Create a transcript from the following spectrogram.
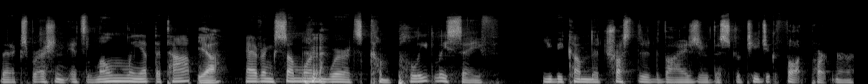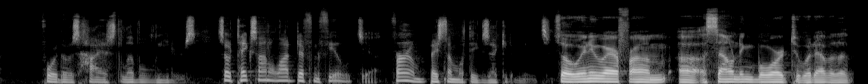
that expression, it's lonely at the top. Yeah. Having someone where it's completely safe, you become the trusted advisor, the strategic thought partner for those highest level leaders. So it takes on a lot of different fields Yeah. for 'em based on what the executive needs. So anywhere from uh, a sounding board to whatever the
